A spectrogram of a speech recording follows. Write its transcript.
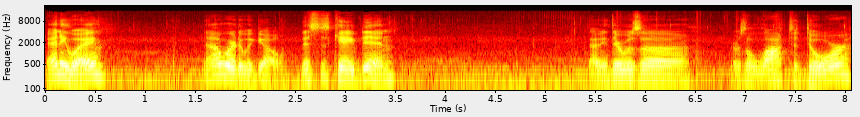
Anyway, now where do we go? This is caved in. I mean, there was a there was a locked door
